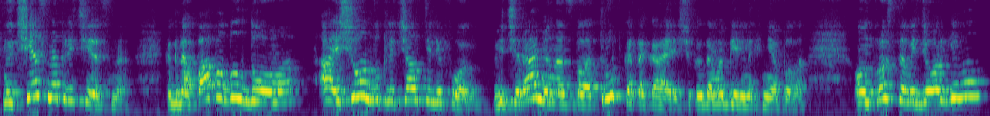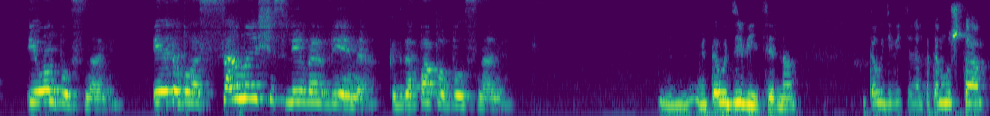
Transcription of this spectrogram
но честно-причестно, когда папа был дома, а еще он выключал телефон. Вечерами у нас была трубка такая еще, когда мобильных не было. Он просто выдергивал, и он был с нами. И это было самое счастливое время, когда папа был с нами. Это удивительно. Это удивительно, потому что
